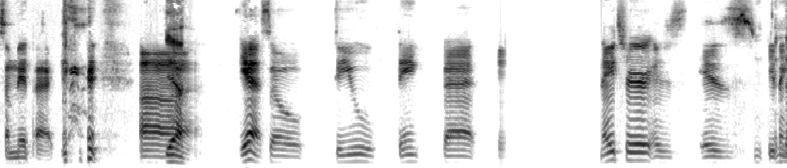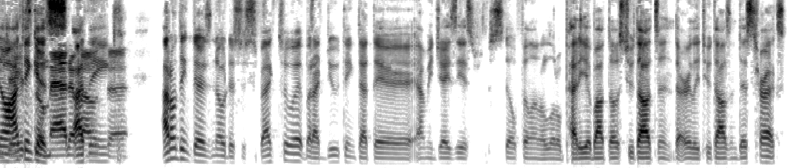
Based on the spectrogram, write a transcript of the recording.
some mid pack. uh, yeah. Yeah. So, do you think that nature is is do you think no? I think it's. I think. I don't think there's no disrespect to it, but I do think that there. I mean, Jay Z is still feeling a little petty about those 2000, the early 2000 diss tracks,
